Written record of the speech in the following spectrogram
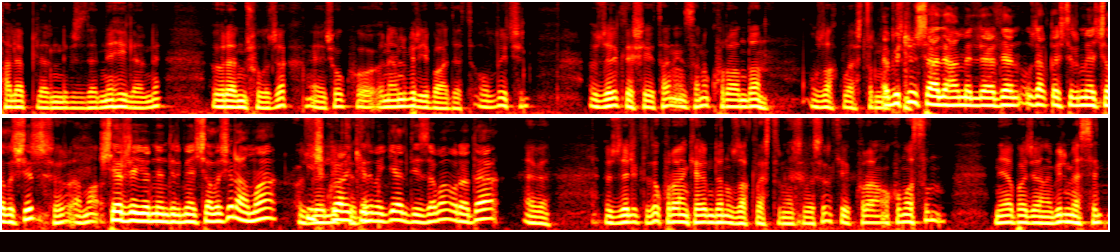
taleplerini bizden, nehilerini öğrenmiş olacak. E, çok önemli bir ibadet olduğu için özellikle şeytan insanı Kur'an'dan uzaklaştırmak E, bütün için salih amellerden uzaklaştırmaya çalışır. çalışır ama Şerre yönlendirmeye çalışır ama iş Kur'an-ı Kerim'e geldiği zaman orada evet, özellikle de Kur'an-ı Kerim'den uzaklaştırmaya çalışır ki Kur'an okumasın, ne yapacağını bilmesin,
